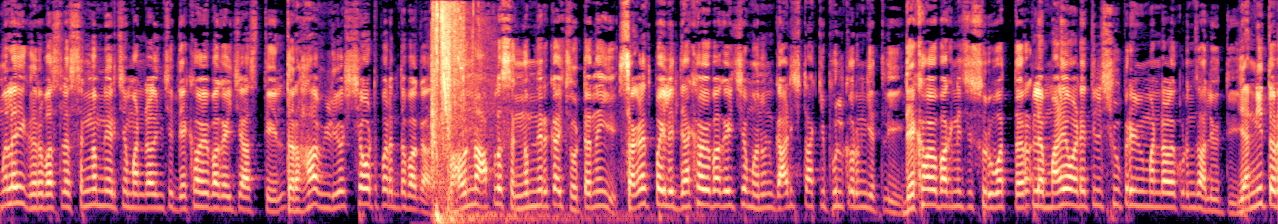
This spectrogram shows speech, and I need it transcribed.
मलाही घर बसल्या संगमनेरच्या मंडळांचे देखावे बघायचे असतील तर हा व्हिडिओ शेवटपर्यंत बघा. भाऊंना आपलं संगमनेर काही छोटं नाही सगळ्यात पहिले देखावे बघायचे म्हणून गाडीची टाकी फुल करून घेतली. देखावे बघण्याची सुरुवात तर आपल्या माळेवाड्यातील शिवप्रेमी मंडळाकडून झाली होती. यांनी तर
